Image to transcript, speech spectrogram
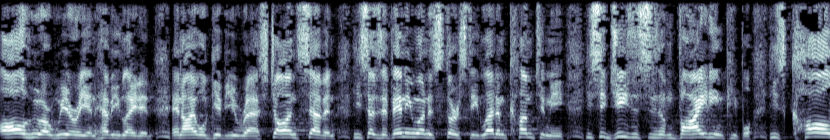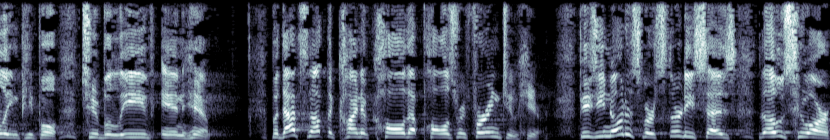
all who are weary and heavy laden, and I will give you rest. John 7, he says, if anyone is thirsty, let him come to me. You see, Jesus is inviting people. He's calling people to believe in him. But that's not the kind of call that Paul's referring to here. Because you notice verse 30 says, those who are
